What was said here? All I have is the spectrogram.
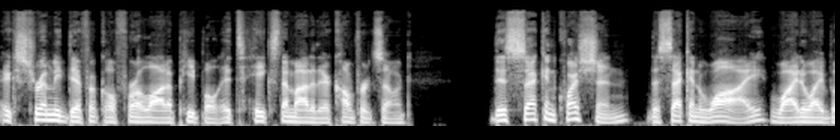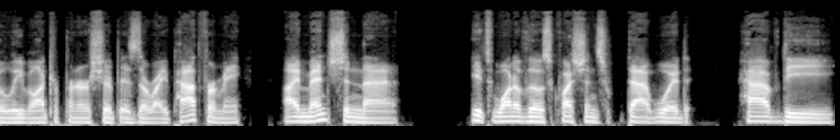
extremely difficult for a lot of people. It takes them out of their comfort zone. This second question, the second why, why do I believe entrepreneurship is the right path for me? I mentioned that it's one of those questions that would have the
